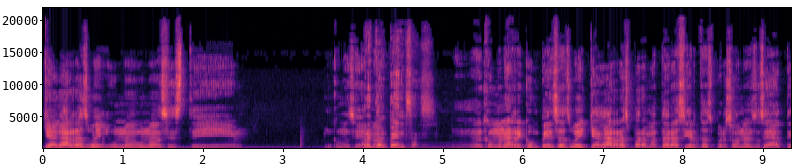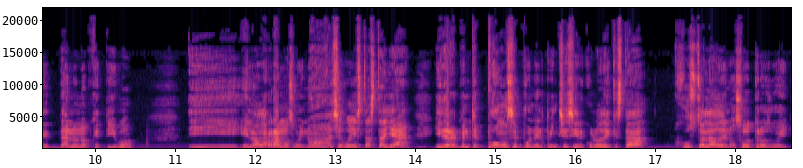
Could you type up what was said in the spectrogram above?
que agarras, güey. Uno, unos, este... ¿Cómo se llama? Recompensas. Como unas recompensas, güey, que agarras para matar a ciertas personas. O sea, te dan un objetivo. Y, y lo agarramos, güey. No, ese güey está hasta allá. Y de repente, ¡pum! Se pone el pinche círculo de que está justo al lado de nosotros, güey.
